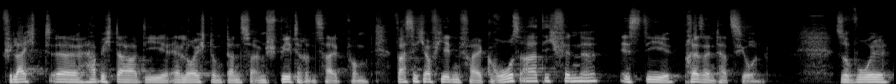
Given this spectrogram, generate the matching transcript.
vielleicht äh, habe ich da die Erleuchtung dann zu einem späteren Zeitpunkt. Was ich auf jeden Fall großartig finde, ist die Präsentation. Sowohl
